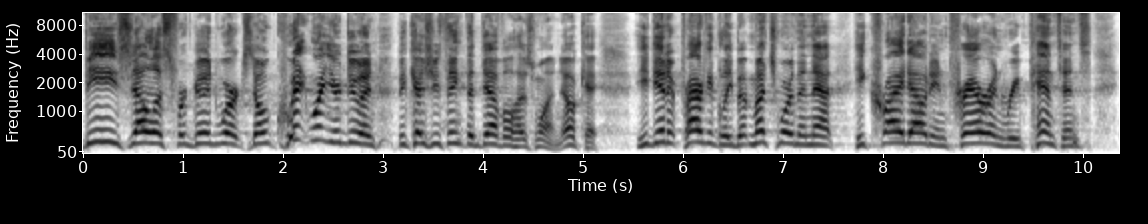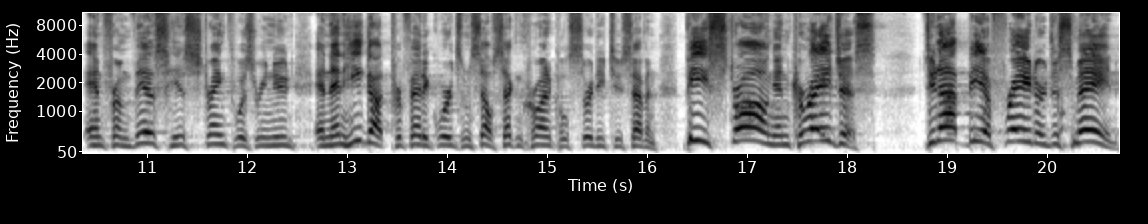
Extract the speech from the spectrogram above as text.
be zealous for good works. Don't quit what you're doing because you think the devil has won. Okay. He did it practically, but much more than that. He cried out in prayer and repentance, and from this his strength was renewed. And then he got prophetic words himself. Second Chronicles 32 7. Be strong and courageous. Do not be afraid or dismayed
